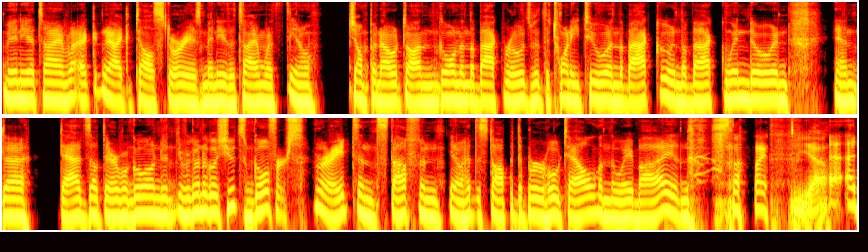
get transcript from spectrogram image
many a time I could, I could tell stories many of the time with you know jumping out on going in the back roads with the 22 in the back in the back window and and uh, dad's out there. We're going to we're going to go shoot some gophers, right, and stuff, and you know had to stop at the Burr Hotel on the way by and stuff like yeah, a,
